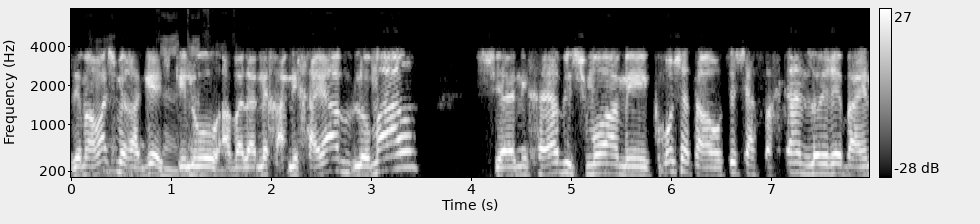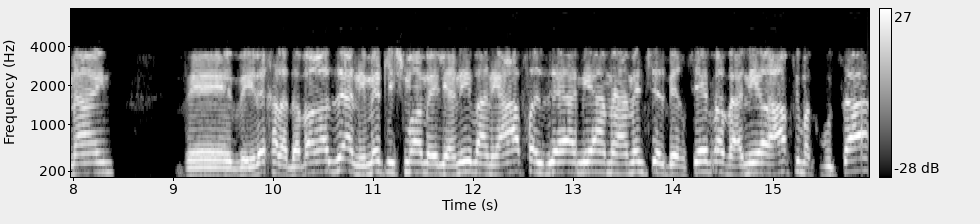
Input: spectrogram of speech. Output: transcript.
זה ממש מרגש, כן, כאילו, כיף. אבל אני, אני חייב לומר שאני חייב לשמוע, כמו שאתה רוצה שהשחקן לא יראה בעיניים ו, וילך על הדבר הזה, אני מת לשמוע מאליניב, ואני עף על זה, אני המאמן של באר שבע, ואני עף עם הקבוצה,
